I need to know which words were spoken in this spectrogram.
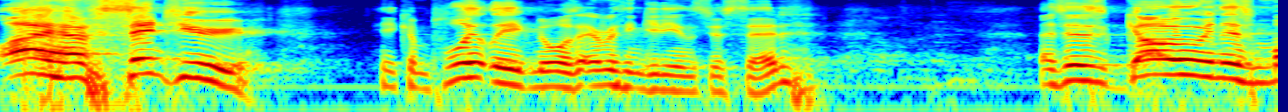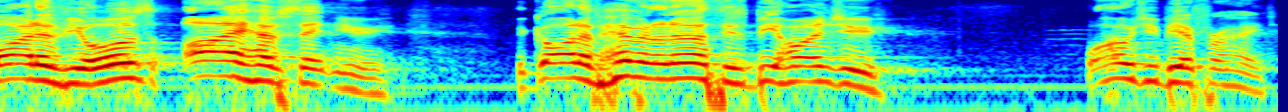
I have sent you. He completely ignores everything Gideon's just said and says, Go in this might of yours, I have sent you. The God of heaven and earth is behind you. Why would you be afraid?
